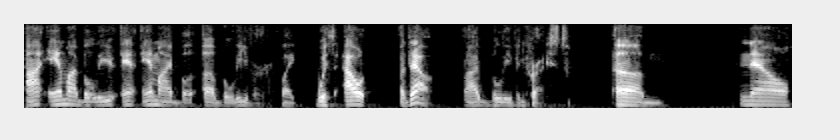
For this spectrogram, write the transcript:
i am i believe am I a believer like without a doubt. I believe in christ. Um now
